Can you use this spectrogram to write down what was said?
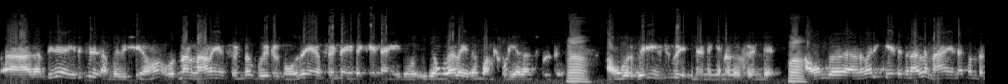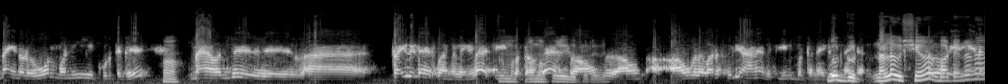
அது அப்படியே இருக்குது அந்த விஷயம். ஒரு நாள் நானும் என் ஃப்ரெண்டும் போயிட்டு இருக்கும்போது என் ஃப்ரெண்ட் என்கிட்ட கேட்டாங்க இது இது உங்களால எதுவும் பண்ண முடியாதான்னு சொல்லிட்டு. அவங்க ஒரு பெரிய இன்ஸ்பிரேஷன் எனக்கு என்னோட ஃப்ரெண்டு. அவங்க அந்த மாதிரி கேட்டதுனால நான் என்ன பண்றேன்னா என்னோட ஓன் மணி கொடுத்துட்டு நான் வந்து பிரைவேட்டா இருப்பாங்க இல்லைங்களா க்ளீன் So, அவங்க அவங்க- அவங்கள வர சொல்லி நானே அதை க்ளீன் பண்றேன் குட் குட் நல்ல விஷயம். பட் என்னன்னா.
